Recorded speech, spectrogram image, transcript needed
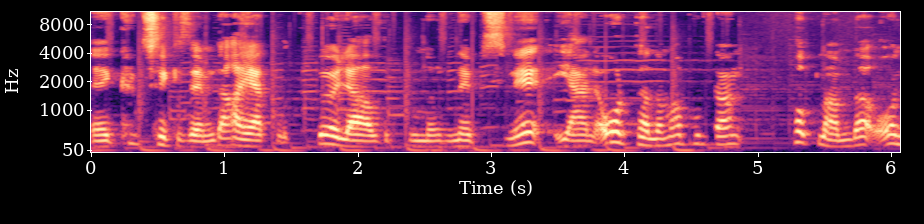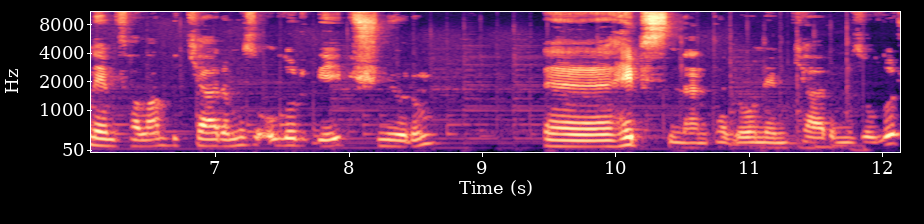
Ee, 48M de ayaklık. Böyle aldık bunların hepsini. Yani ortalama buradan toplamda 10M falan bir karımız olur diye düşünüyorum. Ee, hepsinden tabii 10M karımız olur.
